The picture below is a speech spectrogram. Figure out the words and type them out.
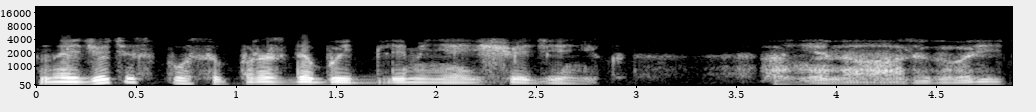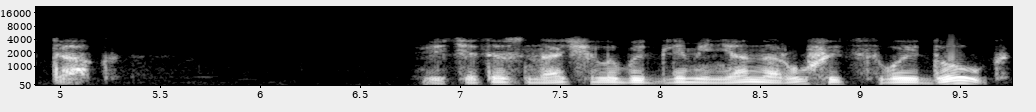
найдете способ раздобыть для меня еще денег?» Не надо говорить так. Ведь это значило бы для меня нарушить свой долг,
